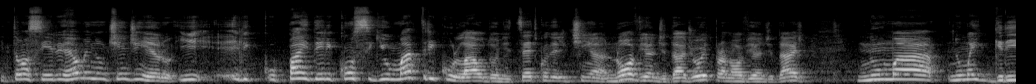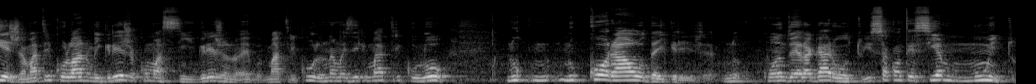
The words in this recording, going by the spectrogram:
Então, assim, ele realmente não tinha dinheiro. E ele, o pai dele conseguiu matricular o Donizetti quando ele tinha 9 anos de idade, 8 para 9 anos de idade, numa, numa igreja. Matricular numa igreja, como assim? Igreja é, matricula? Não, mas ele matriculou no, no coral da igreja, no, quando era garoto. Isso acontecia muito.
